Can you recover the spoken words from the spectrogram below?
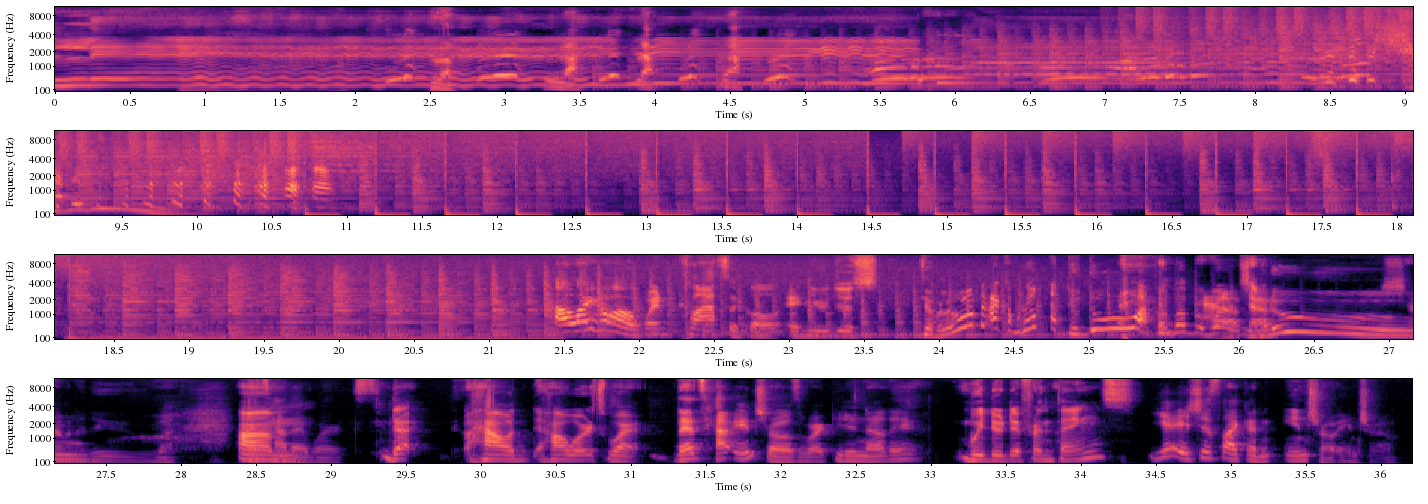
la, la, I like how I went classical and you just. That's Um, how that works. that how how words work. That's how intros work. You didn't know that? We do different things. Yeah, it's just like an intro intro.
